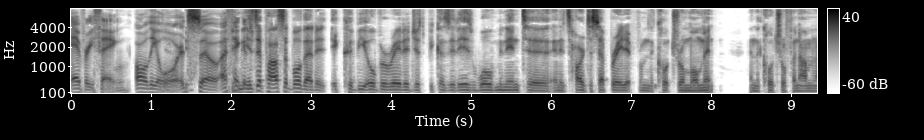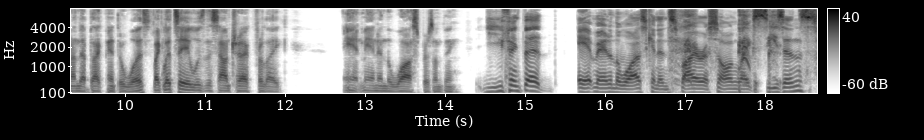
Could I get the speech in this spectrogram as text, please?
everything, all the awards. So I I think mean, it's is it possible that it, it could be overrated just because it is woven into and it's hard to separate it from the cultural moment and the cultural phenomenon that Black Panther was? Like, let's say it was the soundtrack for like Ant Man and the Wasp or something. you think that Ant Man and the Wasp can inspire a song like Seasons?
